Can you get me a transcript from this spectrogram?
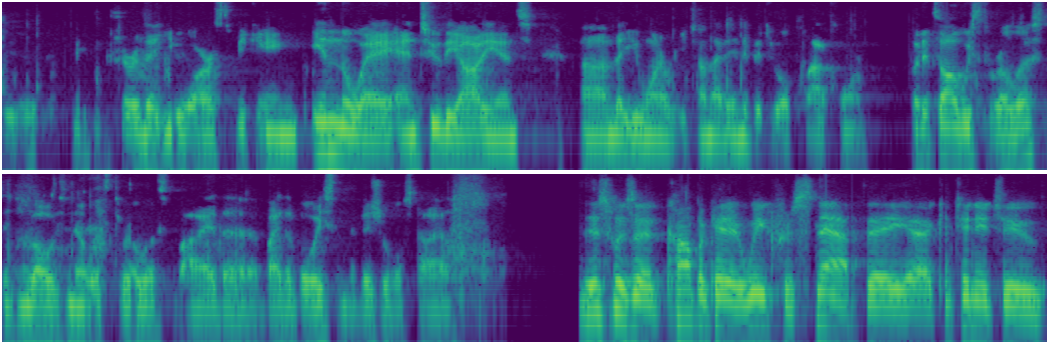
to making sure that you are speaking in the way and to the audience um, that you want to reach on that individual platform but it's always Thrillist, and you always know it's Thrillist by the by the voice and the visual style. This was a complicated week for Snap. They uh, continued to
